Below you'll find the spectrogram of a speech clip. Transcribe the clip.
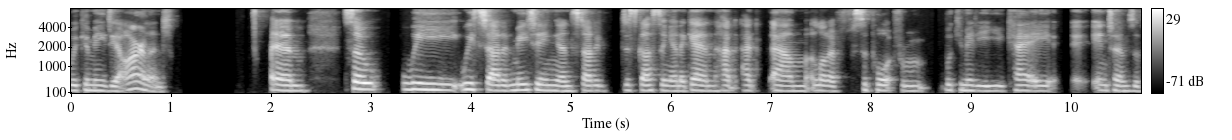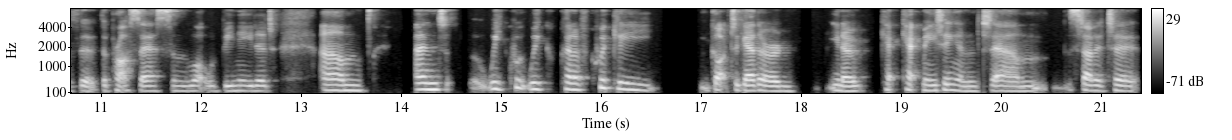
Wikimedia Ireland? Um, so we we started meeting and started discussing and again had had um, a lot of support from Wikimedia UK in terms of the the process and what would be needed um, and we we kind of quickly got together and you know kept, kept meeting and um, started to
